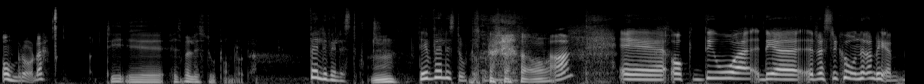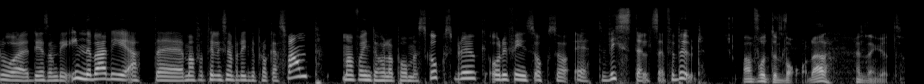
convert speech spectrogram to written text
område. Det är ett väldigt stort område. Väldigt, väldigt stort. Mm. Det är väldigt stort område. ja. Ja. Eh, och då, det, restriktionerna det, då, det som det innebär det är att eh, man får till exempel inte plocka svamp, man får inte hålla på med skogsbruk och det finns också ett vistelseförbud. Man får inte vara där helt enkelt.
